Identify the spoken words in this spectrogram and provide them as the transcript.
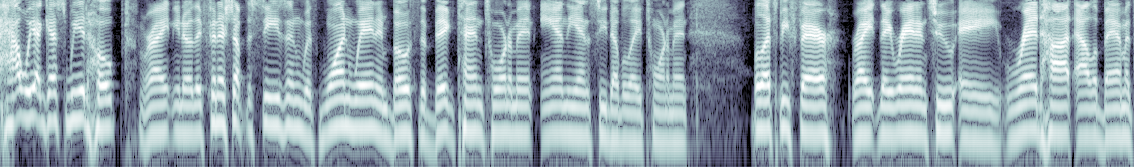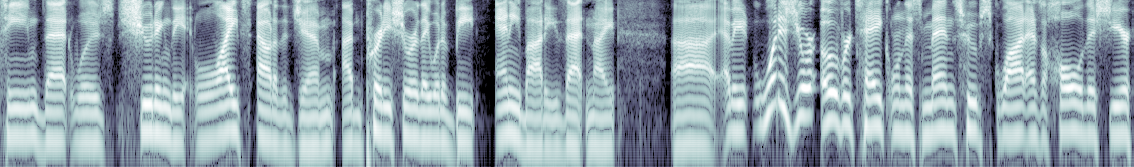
how we I guess we had hoped, right? You know, they finished up the season with one win in both the Big Ten tournament and the NCAA tournament. But let's be fair, right? They ran into a red hot Alabama team that was shooting the lights out of the gym. I'm pretty sure they would have beat anybody that night. Uh, I mean, what is your overtake on this men's hoop squad as a whole this year?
